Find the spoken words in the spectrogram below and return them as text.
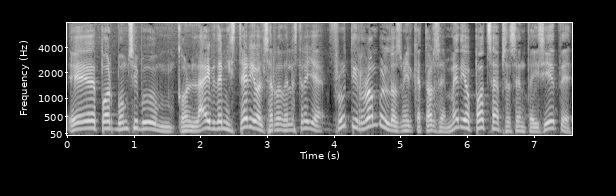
eh, por Boomsy Boom, con Live de Misterio, El Cerro de la Estrella, Fruity Rumble 2014, Medio WhatsApp 67,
